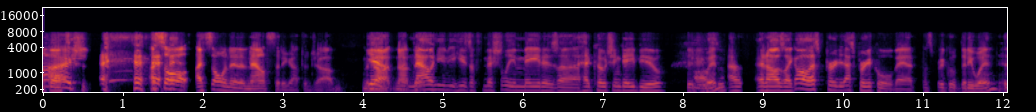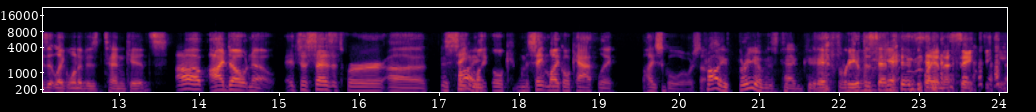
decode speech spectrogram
football. I, actually, I saw I saw when it announced that he got the job. Yeah, not, not now he he's officially made his uh, head coaching debut. Did he win? I, and I was like, oh, that's pretty that's pretty cool, man. That's pretty cool. Did he win? Is it like one of his ten kids? Uh, I don't know. It just says it's for uh Saint Michael Saint Michael Catholic High School or something. Probably three of his ten kids. Yeah, three of his ten yeah. kids playing that safety.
